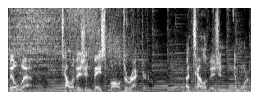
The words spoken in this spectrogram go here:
Bill Webb, television baseball director, a television immortal.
